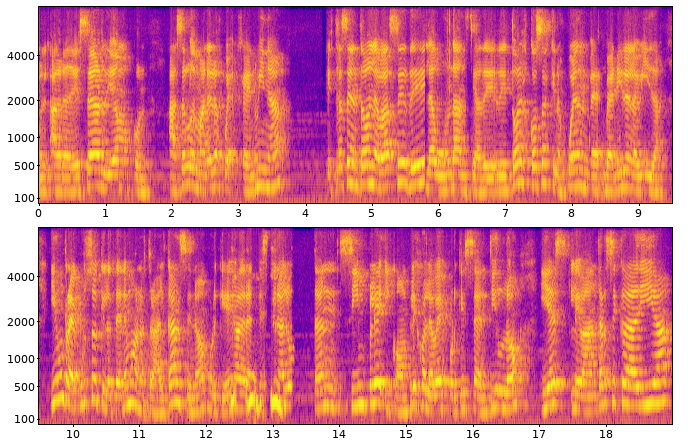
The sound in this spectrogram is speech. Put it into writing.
el agradecer, digamos, con hacerlo de manera genuina, está sentado en la base de la abundancia, de, de todas las cosas que nos pueden ve- venir en la vida. Y es un recurso que lo tenemos a nuestro alcance, ¿no? Porque es agradecer algo tan simple y complejo a la vez, porque es sentirlo, y es levantarse cada día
